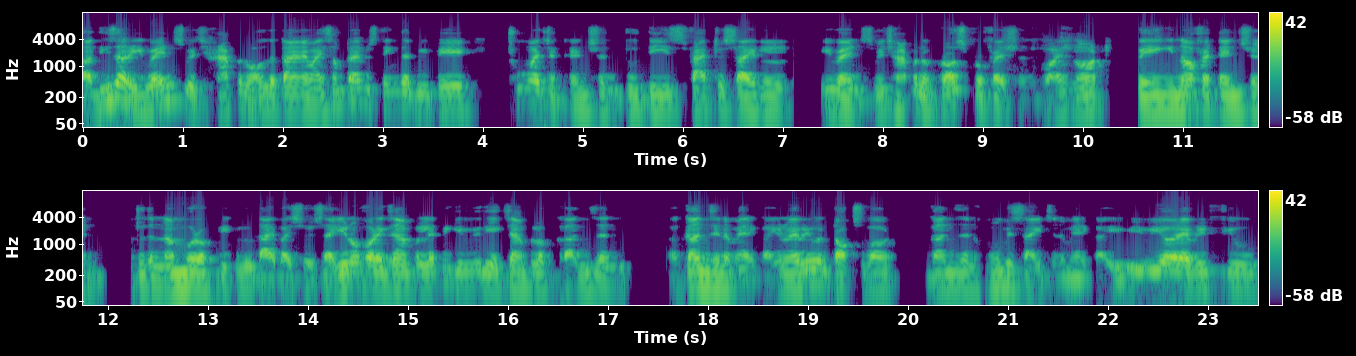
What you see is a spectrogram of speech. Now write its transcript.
uh, these are events which happen all the time. I sometimes think that we pay too much attention to these fratricidal events which happen across professions while not paying enough attention to the number of people who die by suicide. You know, for example, let me give you the example of guns and uh, guns in America. You know, everyone talks about guns and homicides in America. You, hear every few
